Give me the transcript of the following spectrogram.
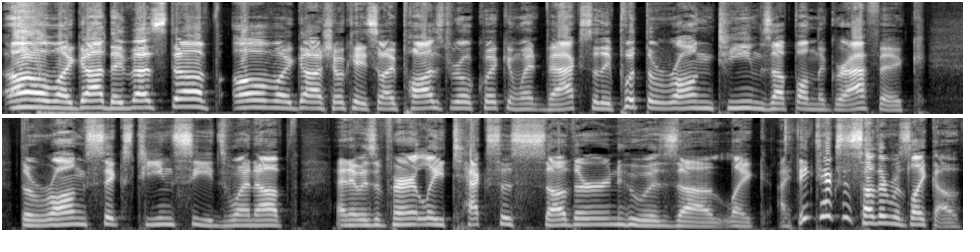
Oh my god, they messed up. Oh my gosh. Okay, so I paused real quick and went back. So they put the wrong teams up on the graphic. The wrong 16 seeds went up, and it was apparently Texas Southern, who was uh, like, I think Texas Southern was like a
